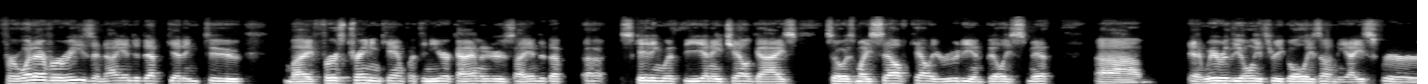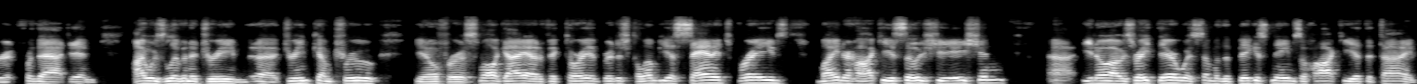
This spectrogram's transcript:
for whatever reason, I ended up getting to my first training camp with the New York Islanders. I ended up uh, skating with the NHL guys. So it was myself, Kelly Hrudey, and Billy Smith. Um, and we were the only three goalies on the ice for for that. And I was living a dream, uh, dream come true. You know, for a small guy out of Victoria, British Columbia, Saanich Braves Minor Hockey Association. Uh, you know, I was right there with some of the biggest names of hockey at the time.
